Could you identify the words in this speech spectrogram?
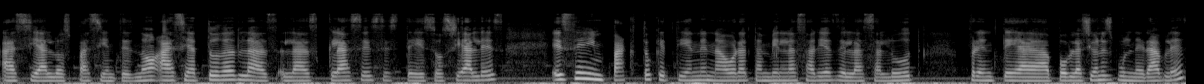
hacia los pacientes, ¿no? Hacia todas las, las clases este, sociales, ese impacto que tienen ahora también las áreas de la salud frente a poblaciones vulnerables,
